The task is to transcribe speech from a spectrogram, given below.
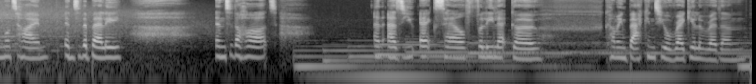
One more time. Into the belly, into the heart. And as you exhale, fully let go, coming back into your regular rhythm.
